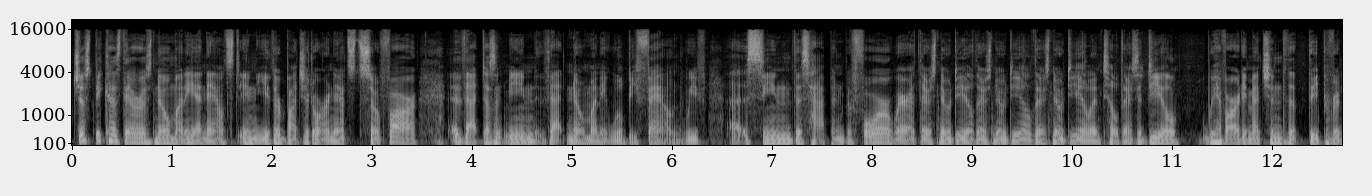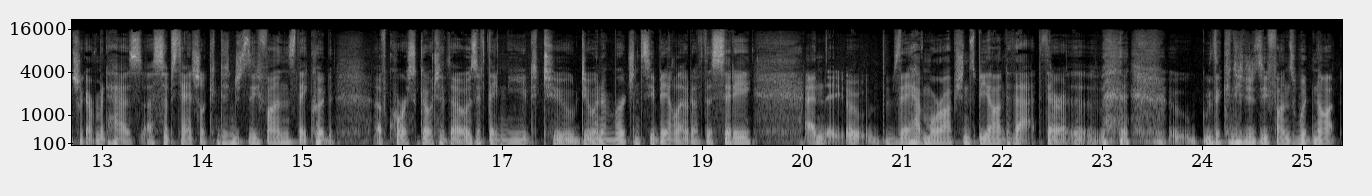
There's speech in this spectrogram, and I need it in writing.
just because there is no money announced in either budget or announced so far, that doesn't mean that no money will be found. We've uh, seen this happen before where there's no deal, there's no deal, there's no deal until there's a deal. We have already mentioned that the provincial government has uh, substantial contingency funds. They could, of course, go to those if they need to do an emergency bailout of the city. And uh, they have more options beyond that. There the contingency funds would not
